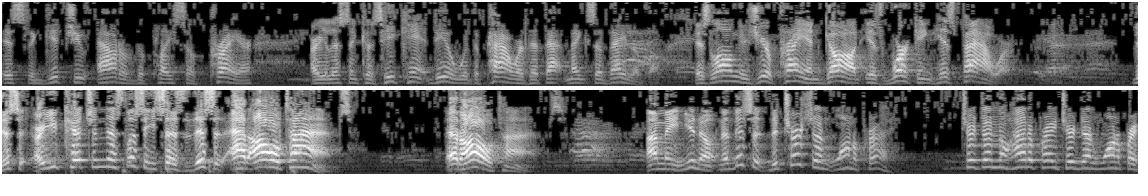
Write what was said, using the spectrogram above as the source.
is to get you out of the place of prayer are you listening? Because he can't deal with the power that that makes available. As long as you're praying, God is working his power. This, are you catching this? Listen, he says this is at all times. At all times. I mean, you know, now this is, the church doesn't want to pray. Church doesn't know how to pray. Church doesn't want to pray.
